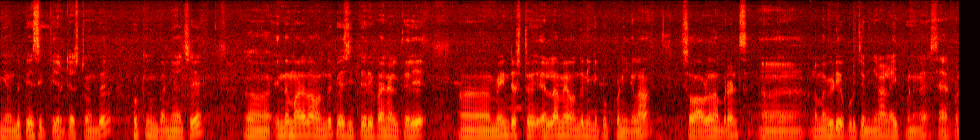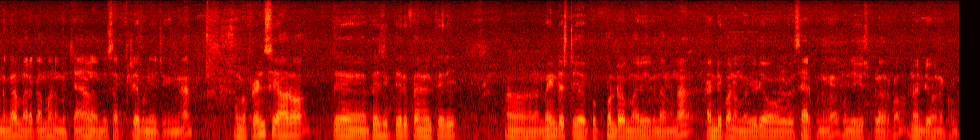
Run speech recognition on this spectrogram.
நீங்கள் வந்து பேசிக் தியரி டெஸ்ட் வந்து புக்கிங் பண்ணியாச்சு. இந்த மாதிரி தான் வந்து basic theory final theory main test எல்லாமே வந்து நீங்கள் புக் பண்ணிக்கலாம். ஸோ அவ்வளோதான் ஃப்ரெண்ட்ஸ் நம்ம வீடியோ பிடிச்சிருந்துச்சின்னா லைக் பண்ணுங்கள் ஷேர் பண்ணுங்கள் மறக்காமல் நம்ம சேனலை வந்து சப்ஸ்கிரைப் பண்ணி வச்சுக்கோங்க. உங்கள் ஃப்ரெண்ட்ஸ் யாரும் basic theory final theory main test book பண்ணுற மாதிரி இருந்தாங்கன்னா கண்டிப்பாக நம்ம வீடியோ உங்களுக்கு ஷேர் பண்ணுங்கள் கொஞ்சம் யூஸ்ஃபுல்லாக இருக்கும். நன்றி வணக்கம்.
